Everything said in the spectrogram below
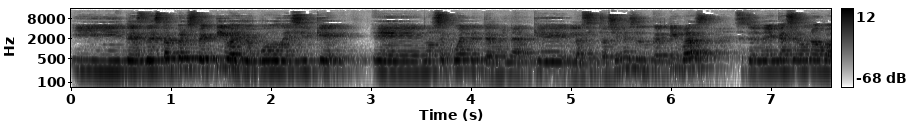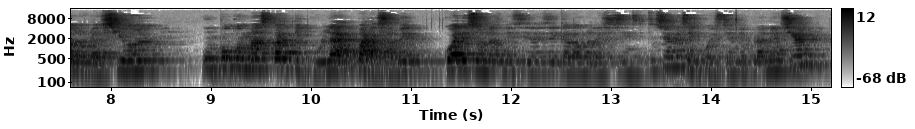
Y desde esta perspectiva yo puedo decir que eh, no se puede determinar que las situaciones educativas se tendría que hacer una valoración un poco más particular para saber cuáles son las necesidades de cada una de esas instituciones en cuestión de planeación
